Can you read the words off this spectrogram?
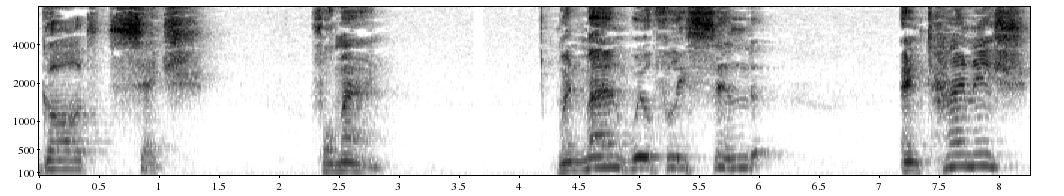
God's search for man. When man willfully sinned and tarnish,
